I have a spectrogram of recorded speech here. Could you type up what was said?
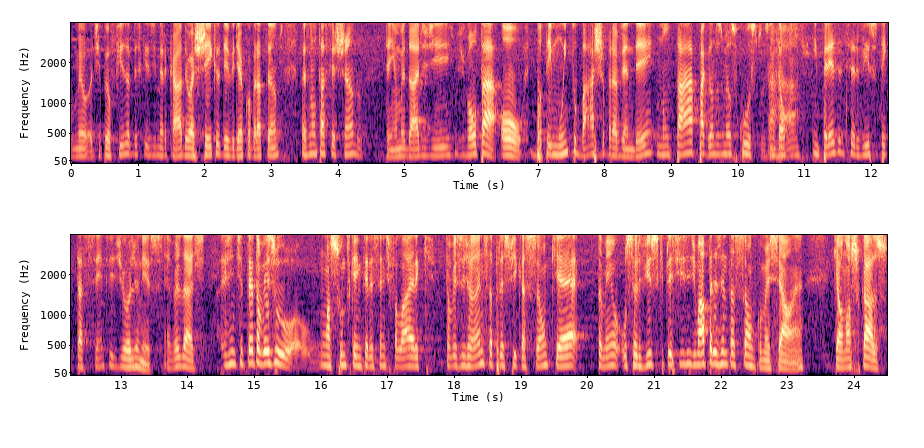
meu, tipo, eu fiz a pesquisa de mercado, eu achei que eu deveria cobrar tanto, mas não está fechando. Tem a humildade de, de voltar. Ou botei muito baixo para vender, não está pagando os meus custos. Então, empresa de serviço tem que estar sempre de olho nisso. É verdade. A gente até talvez o- um assunto que é interessante falar era que talvez seja antes da precificação, que é também os serviços que precisem de uma apresentação comercial, né? Que é o nosso caso.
